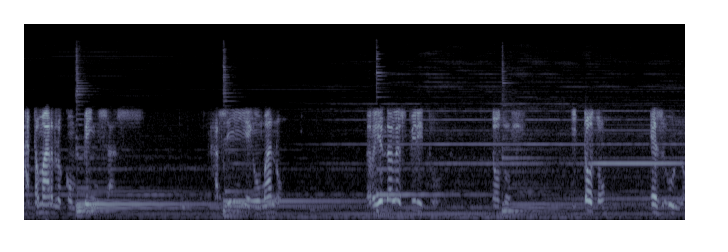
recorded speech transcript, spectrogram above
a tomarlo con pinzas, así en humano, pero yendo al espíritu, todos y todo es uno,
